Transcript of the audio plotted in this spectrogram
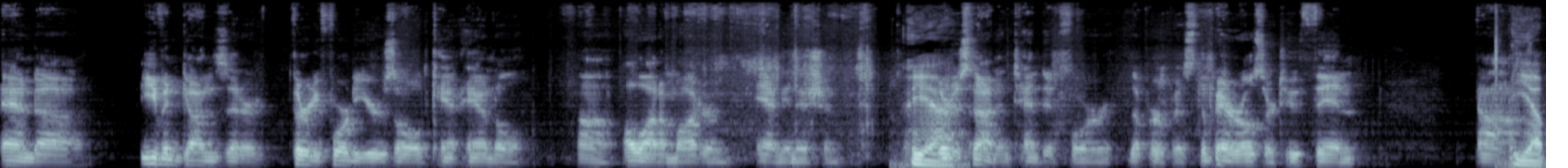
and uh, even guns that are 30, 40 years old can't handle uh, a lot of modern ammunition. Yeah. They're just not intended for the purpose. The barrels are too thin. Uh, Yep.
